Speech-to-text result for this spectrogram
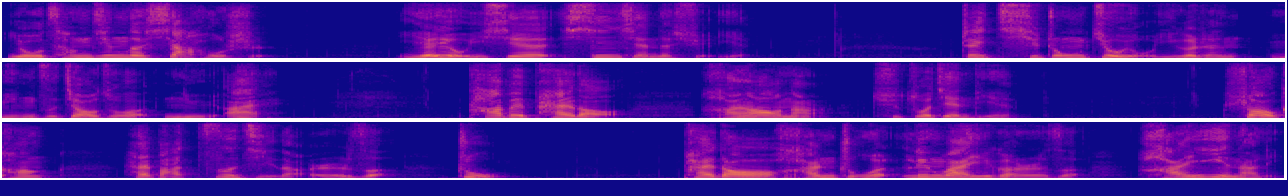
有曾经的夏后氏，也有一些新鲜的血液。这其中就有一个人，名字叫做女爱，她被派到韩傲那儿。去做间谍，少康还把自己的儿子祝派到韩卓另外一个儿子韩义那里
